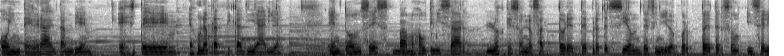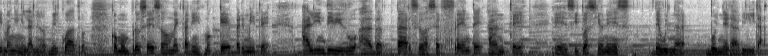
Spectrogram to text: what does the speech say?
o integral también, este es una práctica diaria. Entonces vamos a utilizar los que son los factores de protección definidos por Peterson y Seligman en el año 2004 como un proceso o mecanismo que permite al individuo adaptarse o hacer frente ante eh, situaciones de vulnerabilidad.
